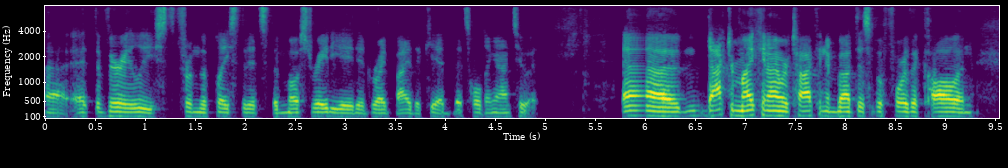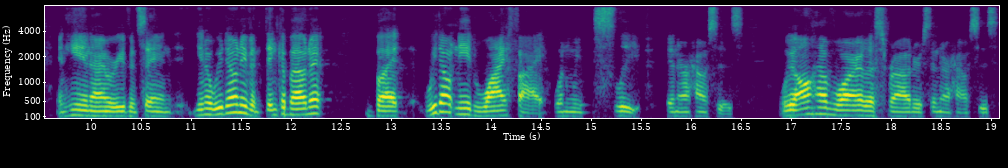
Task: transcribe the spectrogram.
uh, at the very least from the place that it's the most radiated, right by the kid that's holding on to it. Uh, Dr. Mike and I were talking about this before the call, and, and he and I were even saying, you know, we don't even think about it, but we don't need Wi Fi when we sleep in our houses. We all have wireless routers in our houses,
